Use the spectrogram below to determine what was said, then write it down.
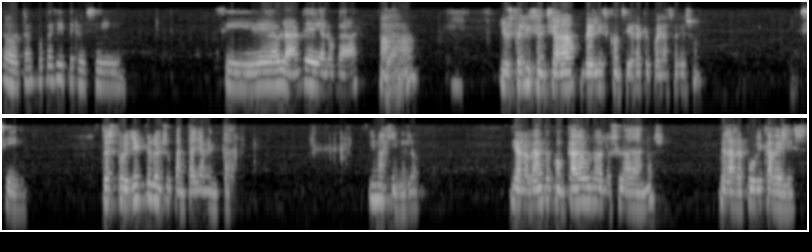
no, tampoco así, pero sí, Sí, de hablar, de dialogar. ya. Ajá. ¿Y usted, licenciada Vélez, considera que puede hacer eso? Sí, Entonces, proyectelo en su pantalla mental. Imagínelo. Dialogando con cada uno de los ciudadanos de la República Vélez.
